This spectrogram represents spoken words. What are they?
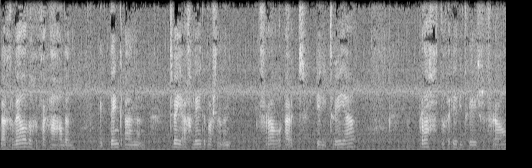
Maar geweldige verhalen. Ik denk aan, twee jaar geleden was er een vrouw uit Eritrea. Een prachtige Eritreese vrouw.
